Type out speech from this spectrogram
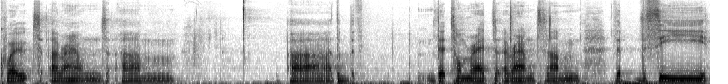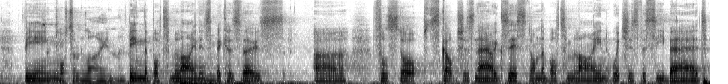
quote around um, uh, the that Tom read around um, the the sea being the bottom line. Being the bottom line is mm. because those uh, full stop sculptures now exist on the bottom line, which is the seabed,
